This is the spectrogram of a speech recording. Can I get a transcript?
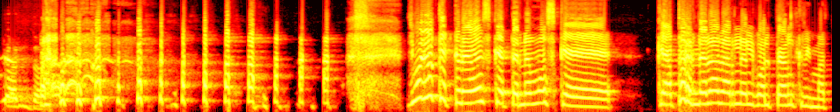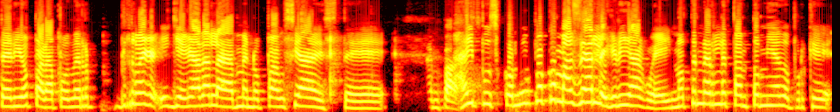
Yo lo que creo es que tenemos que, que aprender a darle el golpe al climaterio para poder llegar a la menopausia este, En paz. Ay, pues con un poco más de alegría, güey. No tenerle tanto miedo, porque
